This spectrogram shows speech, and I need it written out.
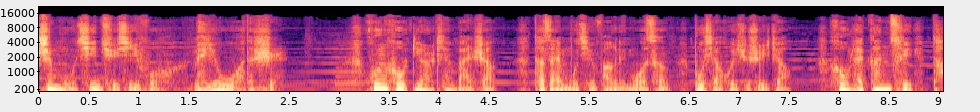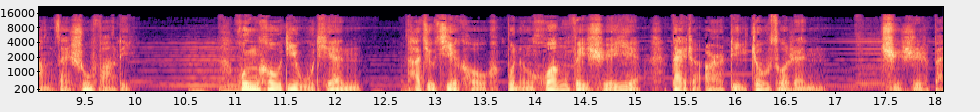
是母亲娶媳妇，没有我的事。婚后第二天晚上，他在母亲房里磨蹭，不想回去睡觉，后来干脆躺在书房里。婚后第五天，他就借口不能荒废学业，带着二弟周作人去日本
